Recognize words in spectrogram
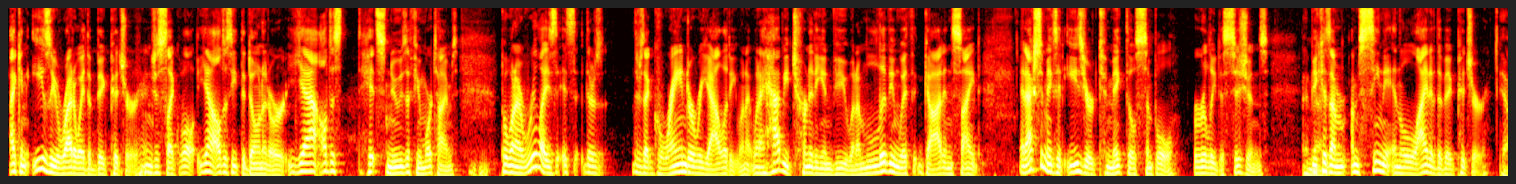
I can easily write away the big picture and just like, well, yeah, I'll just eat the donut, or yeah, I'll just hit snooze a few more times. Mm-hmm. But when I realize it's there's there's a grander reality when I when I have eternity in view, when I'm living with God in sight, it actually makes it easier to make those simple early decisions Amen. because I'm I'm seeing it in the light of the big picture. Yeah.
